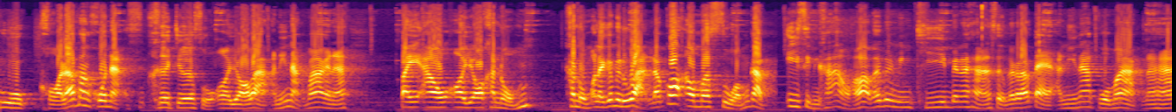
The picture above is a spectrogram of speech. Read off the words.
ถูกขอแล้วบางคนอะเคยเจอสวมออยป่ะอันนี้หนักมากเลยนะ ไปเอาออยขนมขนมอะไรก็ไม่รู้อะแล้วก็เอามาสวมกับอีสินค้าของเขาไม่เป็นมินครีม เป็นอาหารเสริมอะไรก็แล้วแต่ อันนี้น่ากลัวมากนะฮะ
